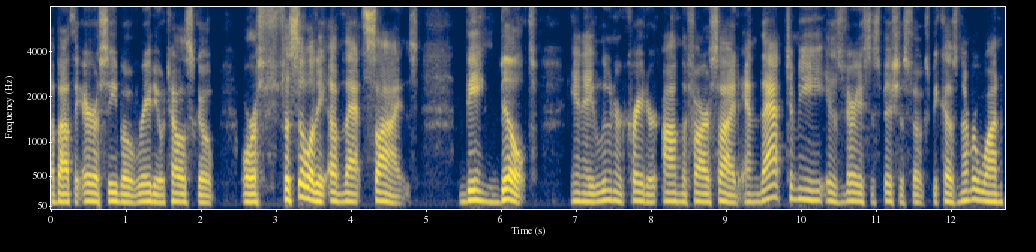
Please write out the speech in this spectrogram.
about the Arecibo radio telescope or a facility of that size being built in a lunar crater on the far side. And that to me is very suspicious, folks, because number one,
